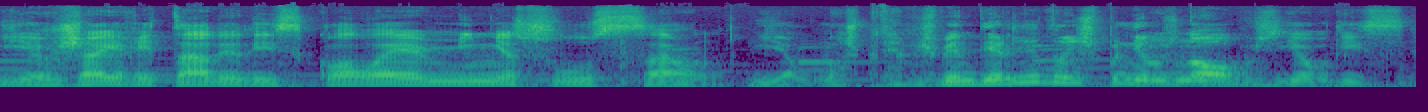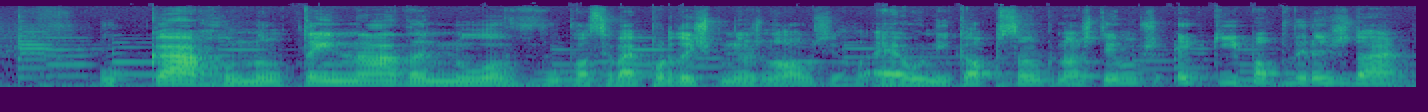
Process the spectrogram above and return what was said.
E eu já irritado eu disse, qual é a minha solução? E ele, nós podemos vender-lhe dois pneus novos. E eu disse, o carro não tem nada novo, você vai pôr dois pneus novos? Ele, é a única opção que nós temos aqui para poder ajudar.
